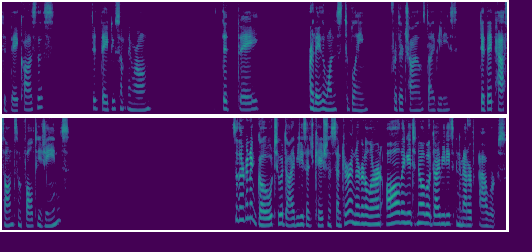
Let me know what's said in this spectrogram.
Did they cause this? Did they do something wrong? Did they are they the ones to blame for their child's diabetes? Did they pass on some faulty genes? So they're going to go to a diabetes education center and they're going to learn all they need to know about diabetes in a matter of hours.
